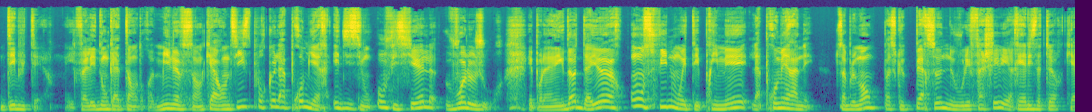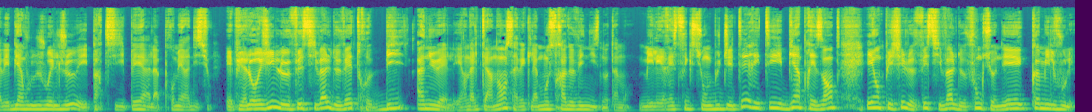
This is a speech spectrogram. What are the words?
débutait. Il fallait donc attendre 1946 pour que la première édition officielle voie le jour. Et pour l'anecdote d'ailleurs, 11 films ont été primés la première année. Tout simplement parce que personne ne voulait fâcher les réalisateurs qui avaient bien voulu jouer le jeu et participer à la première édition. Et puis à l'origine, le festival devait être bi-annuel et en alternance avec la Mostra de Venise notamment. Mais les restrictions budgétaires étaient bien présentes et empêchaient le festival de fonctionner comme il voulait.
